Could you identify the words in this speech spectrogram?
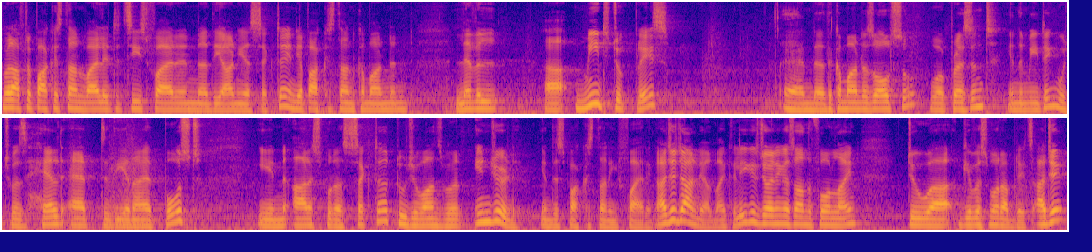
Well, after Pakistan violated ceasefire in uh, the Arnia sector, India-Pakistan commandant level uh, meet took place. And uh, the commanders also were present in the meeting, which was held at the Anayat post in R.S. Pura sector. Two Jawans were injured in this Pakistani firing. Ajay Jandial, my colleague, is joining us on the phone line to uh, give us more updates. Ajay?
